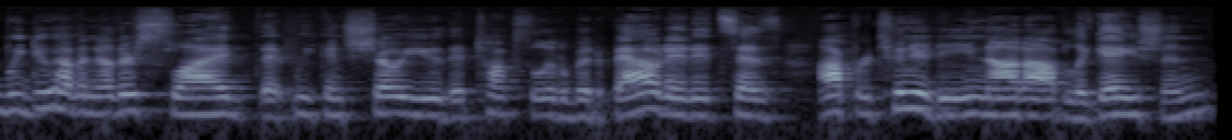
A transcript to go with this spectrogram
we do have another slide that we can show you that talks a little bit about it. It says opportunity, not obligation.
